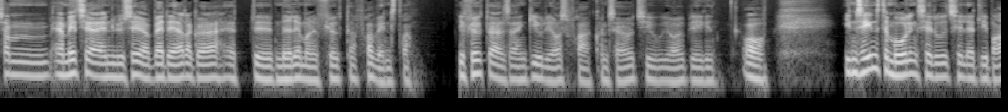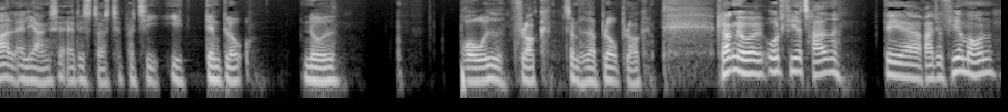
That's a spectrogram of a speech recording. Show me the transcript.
som er med til at analysere, hvad det er, der gør, at øh, medlemmerne flygter fra Venstre. De flygter altså angiveligt også fra konservative i øjeblikket. Og i den seneste måling ser det ud til, at Liberal Alliance er det største parti i den blå noget broede flok, som hedder Blå Blok. Klokken er 8.34. Det er Radio 4 morgen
